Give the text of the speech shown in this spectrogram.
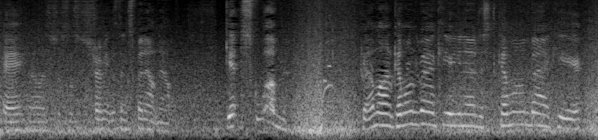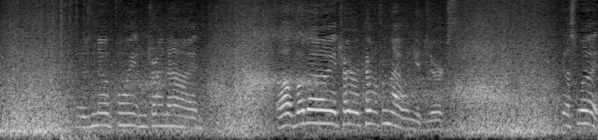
Okay, now let's just, let's just try to make this thing spin out now. Get squabbed! Come on, come on back here, you know, just come on back here. There's no point in trying to hide. Oh, bye-bye! Try to recover from that one, you jerks. Guess what?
